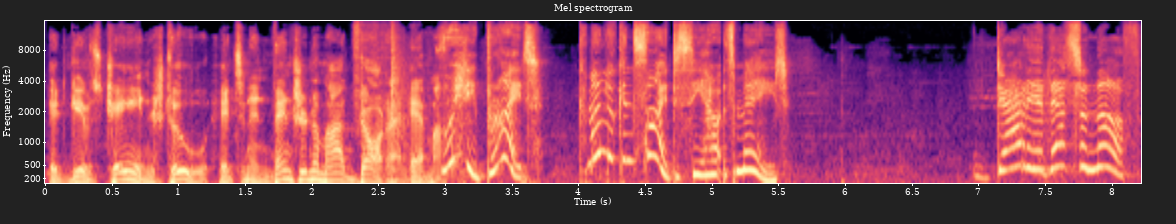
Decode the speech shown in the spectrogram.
It gives change, too. It's an invention of my daughter, Emma. Really bright. Can I look inside to see how it's made? Daddy, that's enough.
